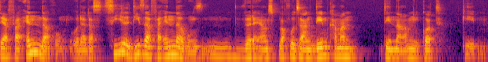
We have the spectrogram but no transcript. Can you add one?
der Veränderung oder das Ziel dieser Veränderung, würde Ernst Bloch wohl sagen, dem kann man den Namen Gott geben.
